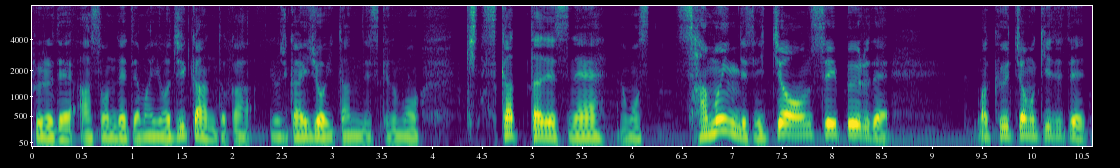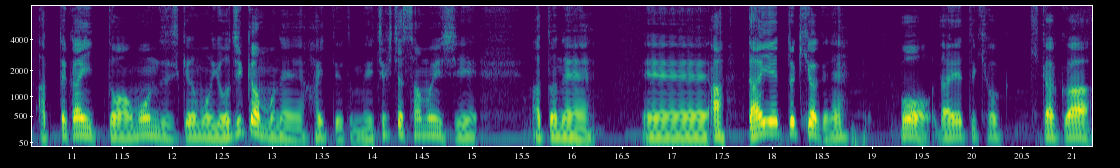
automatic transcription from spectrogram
プールで遊んでて、まあ、4時間とか4時間以上いたんですけどもきつかったですね。もう寒いんです一応温水プールでまあ、空調も効いててあったかいとは思うんですけども4時間もね入ってるとめちゃくちゃ寒いしあとねえー、あダイエット企画ね。某ダイエット企画は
